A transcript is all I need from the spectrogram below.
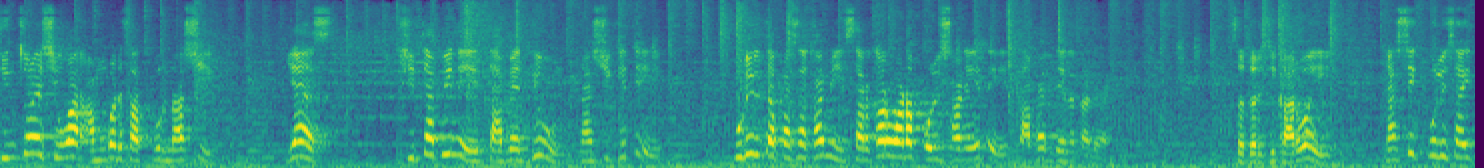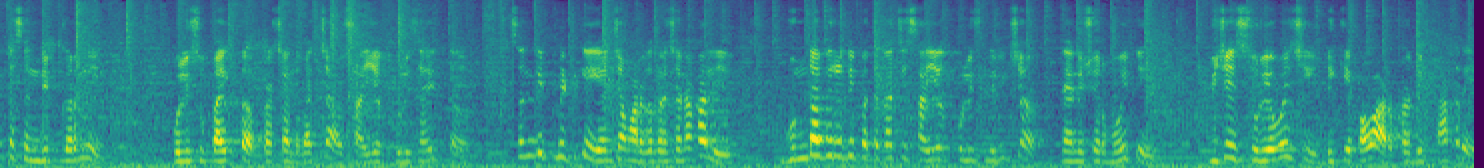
चिंचोळे शिवार अंबड सातपूर नाशिक. यास शितापीने ताब्यात घेऊन नाशिक येथे पुढील तपासाकामी सरकारवाडा पोलीस ठाणे येथे ताब्यात देण्यात आले आहे. सदरची कारवाई नाशिक पोलीस आयुक्त संदीप कर्णिक पोलीस उपायुक्त प्रशांत बच्चाव सहाय्यक पोलीस आयुक्त संदीप मिटके यांच्या मार्गदर्शनाखाली गुंडा विरोधी पथकाचे सहाय्यक पोलीस निरीक्षक ज्ञानेश्वर मोहिते विजय सूर्यवंशी डी के पवार प्रदीप ठाकरे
